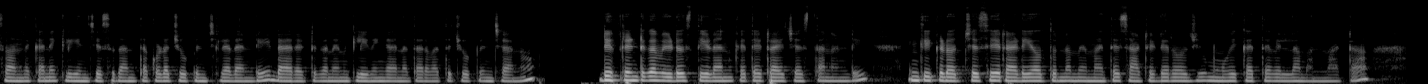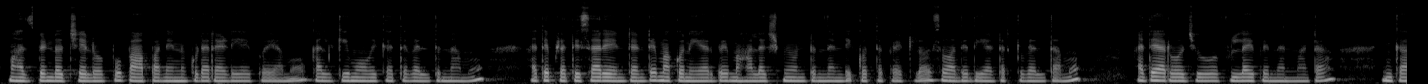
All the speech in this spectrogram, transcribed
సో అందుకని క్లీన్ చేసేదంతా కూడా చూపించలేదండి. డైరెక్ట్గా నేను క్లీనింగ్ అయిన తర్వాత చూపించాను. డిఫరెంట్గా వీడియోస్ తీయడానికి అయితే ట్రై చేస్తానండి. ఇంక ఇక్కడ వచ్చేసి రెడీ అవుతున్న మేమైతే సాటర్డే రోజు మూవీకి అయితే వెళ్ళామన్నమాట. మా హస్బెండ్ వచ్చేలోపు పాప నేను కూడా రెడీ అయిపోయాము. కల్కి మూవీకి అయితే వెళ్తున్నాము. అయితే ప్రతిసారి ఏంటంటే మాకు నియర్ బై మహాలక్ష్మి ఉంటుందండి కొత్తపేటలో. సో అదే థియేటర్కి వెళ్తాము. అయితే ఆ రోజు ఫుల్ అయిపోయిందనమాట ఇంకా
